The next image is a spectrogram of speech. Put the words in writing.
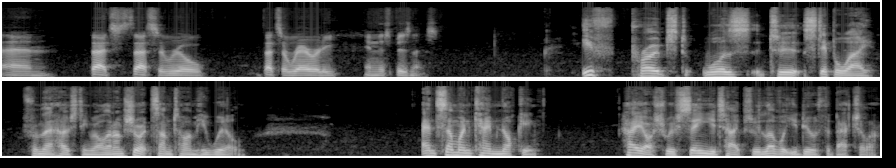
and that's that's a real that's a rarity in this business. If Probst was to step away from that hosting role, and I'm sure at some time he will, and someone came knocking, hey Osh, we've seen your tapes, we love what you do with The Bachelor.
